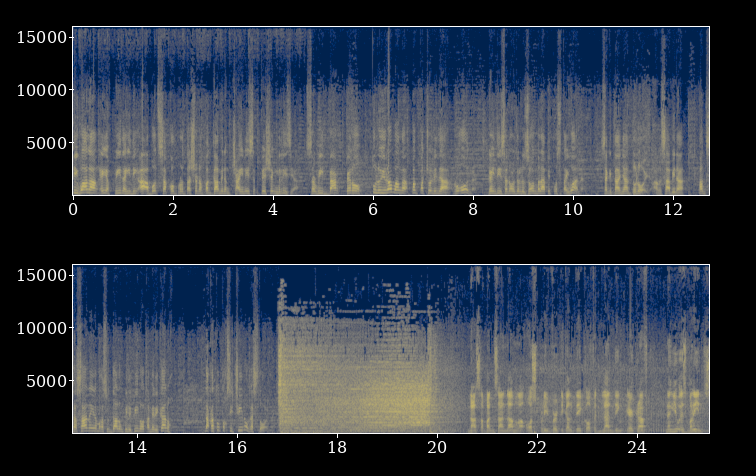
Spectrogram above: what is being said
Tiwala ang AFP na hindi aabot sa konfrontasyon ng pagdami ng Chinese fishing militia sa Reed Bank pero tuloy raw ang pagpatrol nila roon. Gayun din sa Northern Luzon malapit po sa Taiwan. Sa gitna niyan tuloy ang sabi na pagsasanay ng mga sundalong Pilipino at Amerikano. Nakatutok si Chino Gaston. Nasa bansa na mga Osprey vertical takeoff and landing aircraft ng US Marines,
